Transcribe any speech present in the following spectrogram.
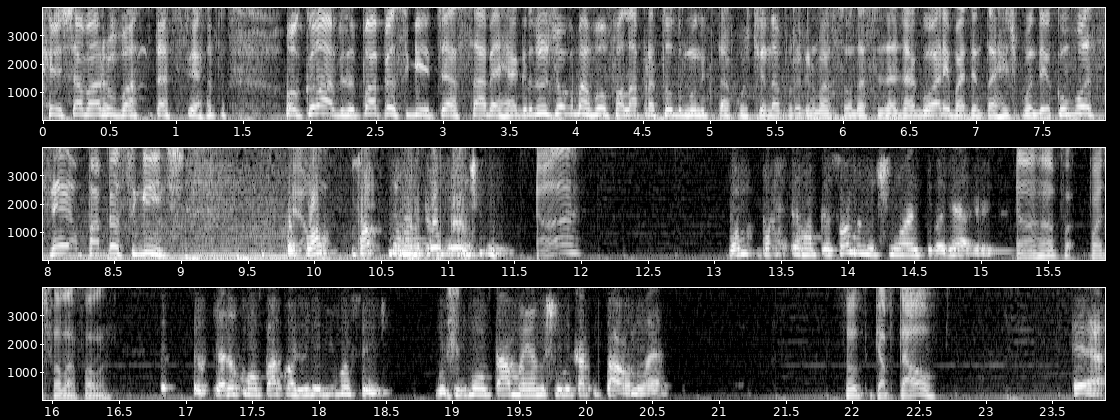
chamaram o VAR, tá certo. Ô Clóvis, o papo é o seguinte, já sabe a regra do jogo, mas vou falar pra todo mundo que tá curtindo a programação da cidade agora e vai tentar responder com você. O papo é o seguinte. Eu posso só minutinho? Hã? Vamos, posso interromper só um minutinho antes das regras? Aham, p- pode falar, fala. Eu quero contar com a ajuda de vocês. Vocês vão estar amanhã no show do Capital, não é? Sou capital? É.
